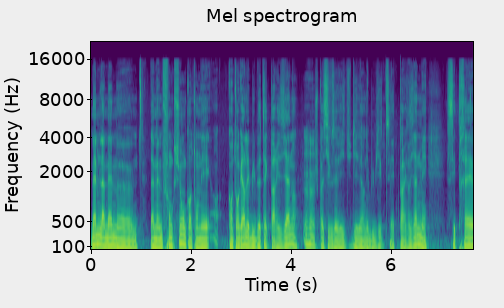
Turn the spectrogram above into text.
même la même, euh, la même fonction quand on est, quand on regarde les bibliothèques parisiennes. Mhm. Je ne sais pas si vous avez étudié dans des bibliothèques parisiennes, mais c'est très,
